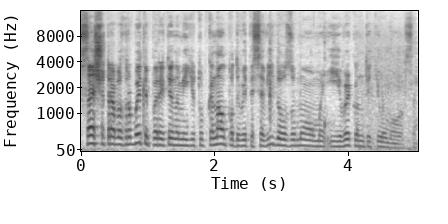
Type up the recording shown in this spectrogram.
Все, що треба зробити, перейти на мій YouTube канал, подивитися відео з умовами і виконати ті умови. Все.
